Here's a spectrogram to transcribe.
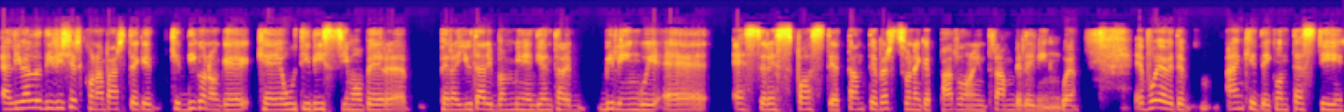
a livello di ricerca una parte che, che dicono che, che, è utilissimo per, per, aiutare i bambini a diventare bilingui è essere esposti a tante persone che parlano entrambe le lingue. E voi avete anche dei contesti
